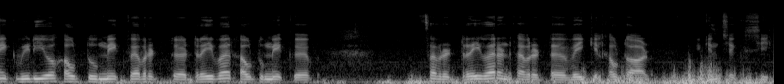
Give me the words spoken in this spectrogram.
make video how to make favorite uh, driver how to make uh, favorite driver and favorite uh, vehicle how to add. You can check see.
